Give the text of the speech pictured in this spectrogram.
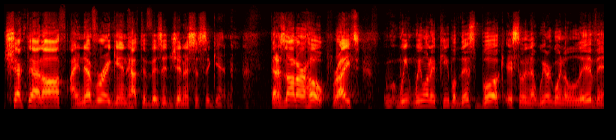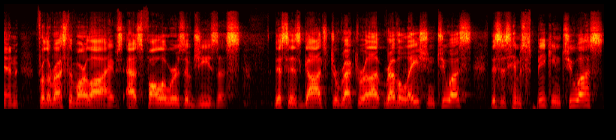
check that off, I never again have to visit Genesis again. That is not our hope, right? We, we want to people, this book is something that we are going to live in for the rest of our lives as followers of Jesus. This is God's direct revelation to us. This is Him speaking to us.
